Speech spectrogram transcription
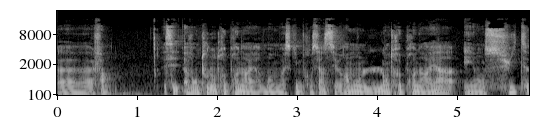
Euh, enfin, c'est avant tout l'entrepreneuriat. Moi, moi, ce qui me concerne, c'est vraiment l'entrepreneuriat et ensuite,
